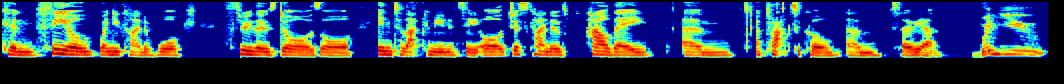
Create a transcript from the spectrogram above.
can feel when you kind of walk through those doors or into that community or just kind of how they um, are practical. Um, so yeah when you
